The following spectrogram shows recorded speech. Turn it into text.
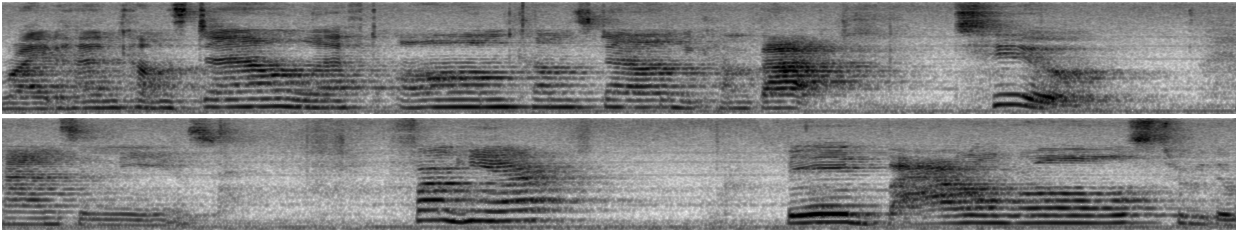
Right hand comes down, left arm comes down. We come back to hands and knees. From here, big barrel rolls through the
